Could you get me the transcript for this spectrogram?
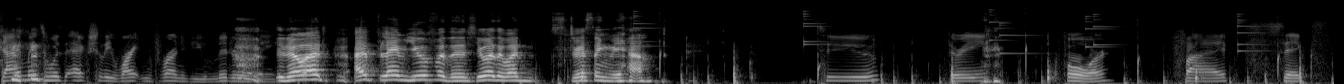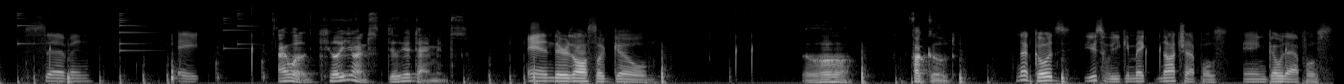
diamonds was actually right in front of you, literally. You know what? I blame you for this. You are the one stressing me out. Two, three, four, five, six, seven, eight, I will kill you and steal your diamonds. And there's also gold. Oh, fuck gold. No, gold's useful. You can make notch apples and gold apples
